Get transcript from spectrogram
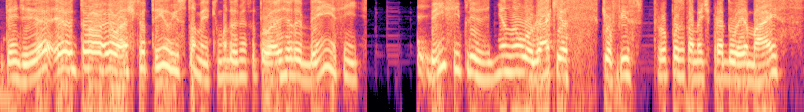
Entendi. É, Eu, então eu acho que eu tenho isso também, que uma das minhas tatuagens ela é bem assim, bem simplesinha, num lugar que eu, que eu fiz propositalmente para doer mais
